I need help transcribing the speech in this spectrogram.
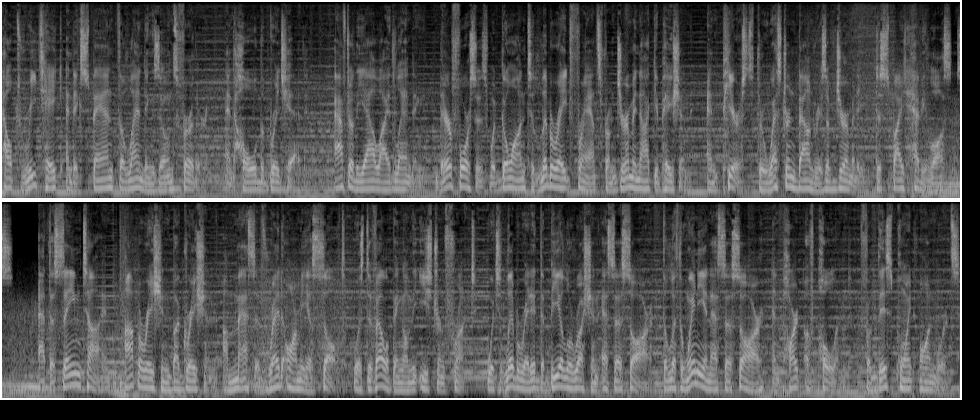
helped retake and expand the landing zones further and hold the bridgehead. After the Allied landing, their forces would go on to liberate France from German occupation and pierced through western boundaries of Germany despite heavy losses. At the same time, Operation Bagration, a massive Red Army assault, was developing on the Eastern Front, which liberated the Belarusian SSR, the Lithuanian SSR, and part of Poland. From this point onwards,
